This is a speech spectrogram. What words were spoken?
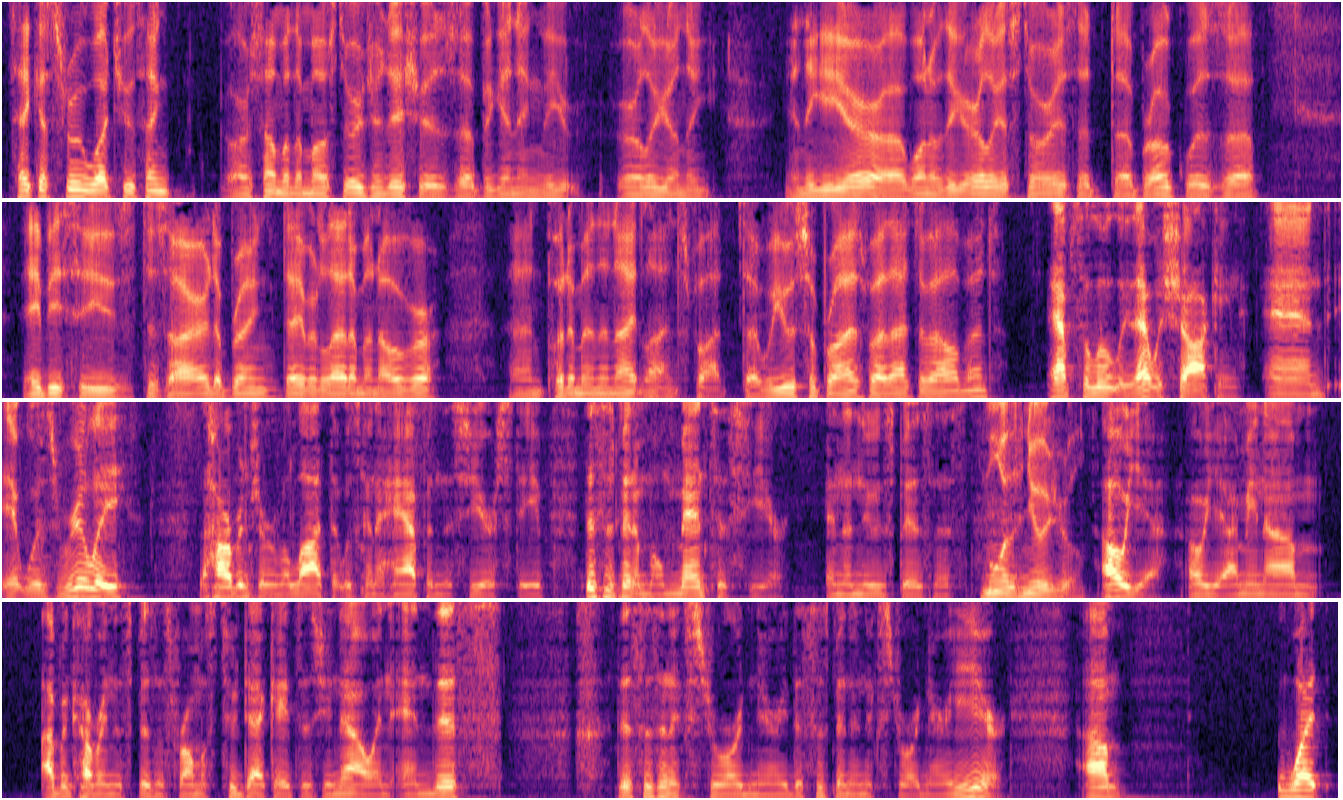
take us through what you think are some of the most urgent issues uh, beginning the earlier in the in the year. Uh, one of the earliest stories that uh, broke was uh, ABC's desire to bring David Letterman over and put him in the Nightline spot. Uh, were you surprised by that development? Absolutely, that was shocking, and it was really the harbinger of a lot that was going to happen this year, Steve. This has been a momentous year in the news business. More than usual. Oh yeah, oh yeah. I mean, um, I've been covering this business for almost two decades, as you know, and, and this, this is an extraordinary, this has been an extraordinary year. Um, what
